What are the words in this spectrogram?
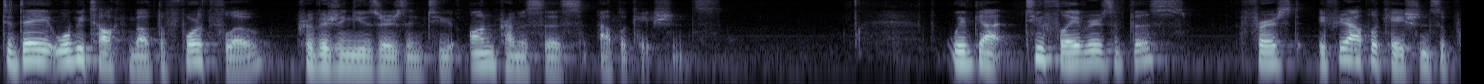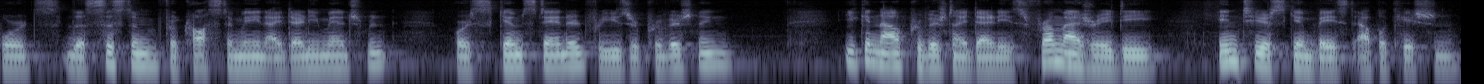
Today, we'll be talking about the fourth flow, provisioning users into on-premises applications. We've got two flavors of this. First, if your application supports the System for Cross-Domain Identity Management, or SCIM standard for user provisioning, you can now provision identities from Azure AD into your SCIM-based application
